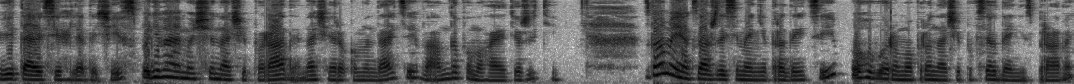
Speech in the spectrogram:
Вітаю всіх глядачів! Сподіваємося, що наші поради, наші рекомендації вам допомагають у житті. З вами, як завжди, сімейні традиції, поговоримо про наші повсякденні справи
